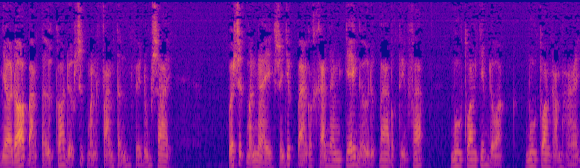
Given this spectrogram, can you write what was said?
Nhờ đó bạn tự có được sức mạnh phản tỉnh về đúng sai. Với sức mạnh này sẽ giúp bạn có khả năng chế ngự được ba bất thiện pháp, mưu toan chiếm đoạt, mưu toan hãm hại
